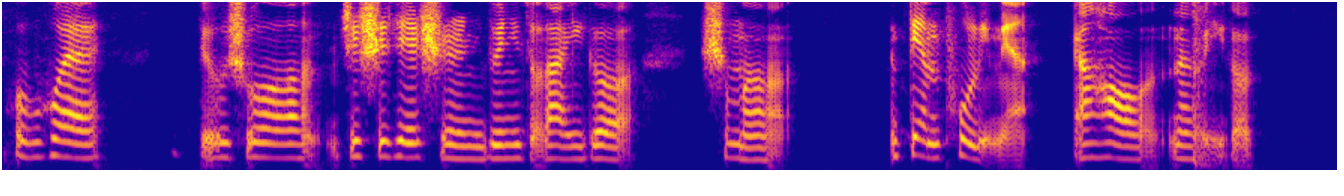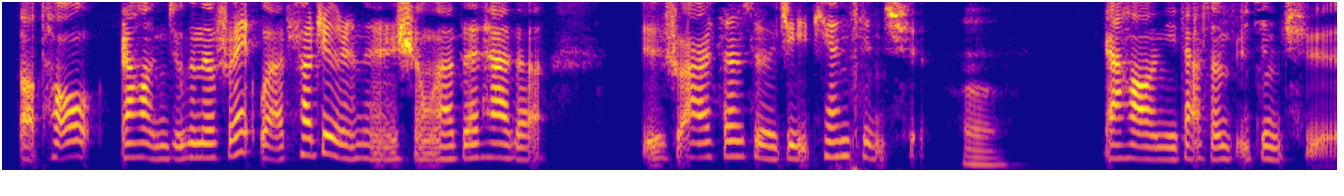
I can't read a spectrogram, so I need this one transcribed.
会不会，比如说这世界是你，比如你走到一个什么店铺里面，然后那有一个老头，然后你就跟他说，哎，我要挑这个人的人生，我要在他的，比如说二十三岁的这一天进去，嗯。然后你打算比如进去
